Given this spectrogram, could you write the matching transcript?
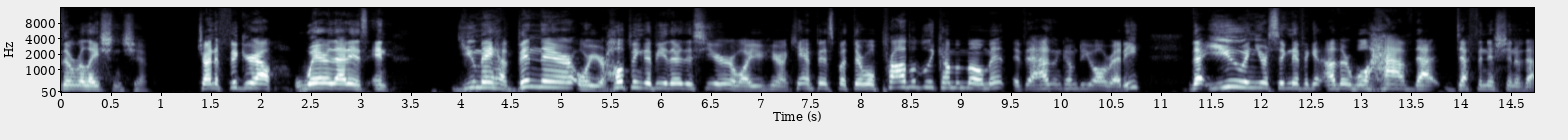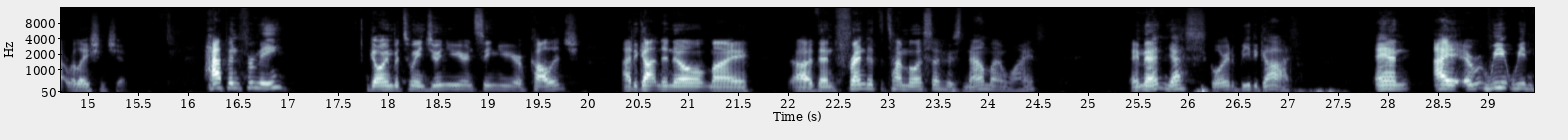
the relationship, trying to figure out where that is. And you may have been there or you're hoping to be there this year or while you're here on campus, but there will probably come a moment, if it hasn't come to you already, that you and your significant other will have that definition of that relationship. Happened for me going between junior year and senior year of college. I'd gotten to know my uh, then friend at the time, Melissa, who's now my wife. Amen. Yes, glory to be to God. And I, we, we'd,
